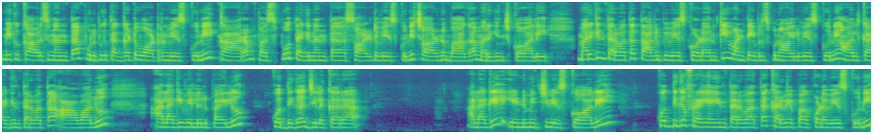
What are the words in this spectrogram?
మీకు కావలసినంత పులుపుకి తగ్గట్టు వాటర్ని వేసుకుని కారం పసుపు తగినంత సాల్ట్ వేసుకుని చారును బాగా మరిగించుకోవాలి. మరిగిన తర్వాత తాలింపు వేసుకోవడానికి వన్ టేబుల్ స్పూన్ ఆయిల్ వేసుకుని ఆయిల్ కాగిన తర్వాత ఆవాలు అలాగే వెల్లుల్లిపాయలు కొద్దిగా జీలకర్ర అలాగే ఎండుమిర్చి వేసుకోవాలి. కొద్దిగా ఫ్రై అయిన తర్వాత కరివేపాకు కూడా వేసుకొని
